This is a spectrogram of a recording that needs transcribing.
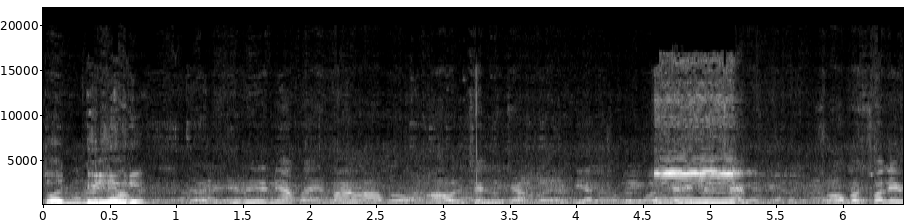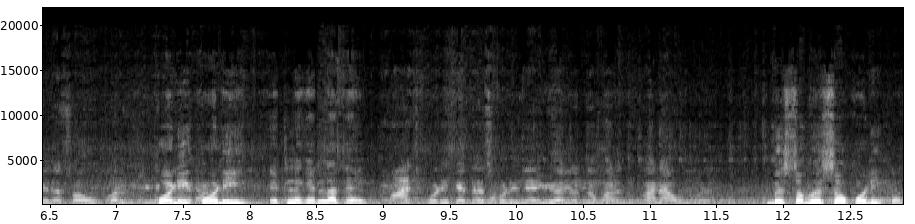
તો ડિલિવરી ડિલિવરી ના થાય, એમાં આપણો આ હોલસેલનું છે હોલસેલ લિટર છે. સો બસો લેવી તો સો ઉપર કોડી કોડી. એટલે કેટલા થાય? પાંચ કોડી કે દસ કોડી લેવી હોય તો તમારે દુકાન આવવું પડે. બસો બસો કોડી કહો.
